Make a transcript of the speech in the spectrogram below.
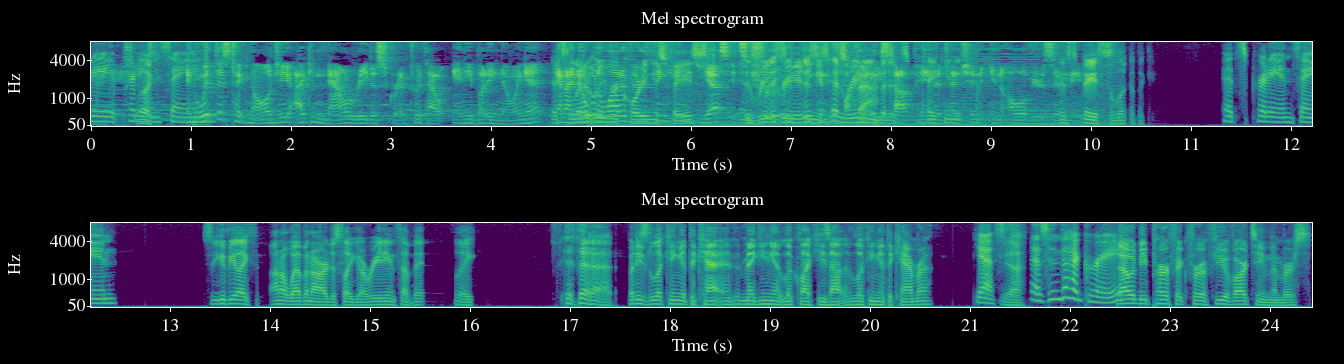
pretty pretty Look, insane. And with this technology, I can now read a script without anybody knowing it. It's and I know what a literally lot of you are recording his thinking. face Yes, it's and true. recreating This his him reading, but it's stop paying taking attention in all of your Zoom his meetings. face to look at the. it's pretty insane. So you could be like on a webinar, just like you're reading something, like. But he's looking at the cat, and making it look like he's not looking at the camera. Yes. Yeah. Isn't that great? That would be perfect for a few of our team members.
